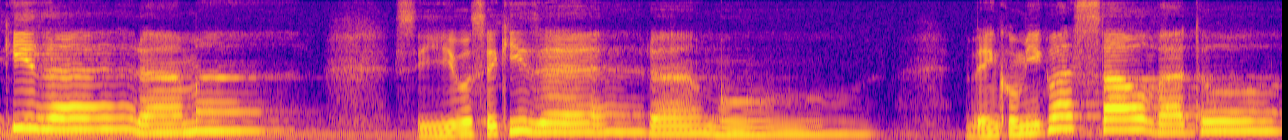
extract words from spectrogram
Quiser amar, se você quiser amor, vem comigo a Salvador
